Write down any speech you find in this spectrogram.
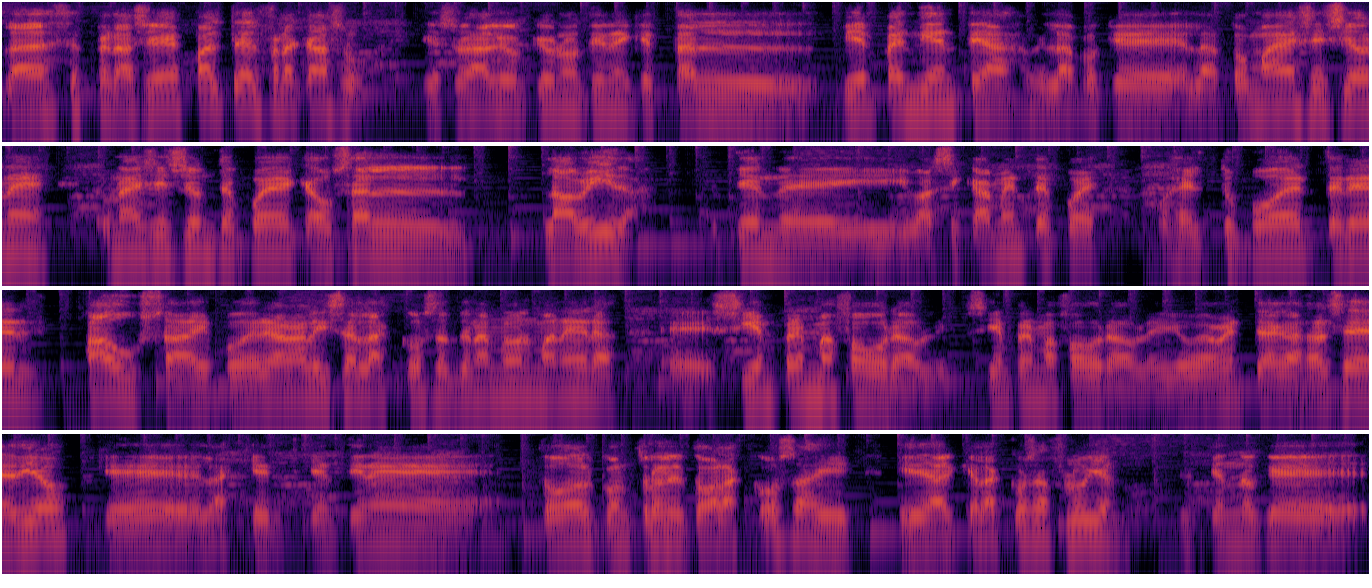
La desesperación es parte del fracaso y eso es algo que uno tiene que estar bien pendiente a, ¿verdad? Porque la toma de decisiones, una decisión te puede causar la vida, ¿entiendes? Y básicamente, pues, pues el tú poder tener pausa y poder analizar las cosas de una mejor manera, eh, siempre es más favorable, siempre es más favorable. Y obviamente agarrarse de Dios, que es quien, quien tiene todo el control de todas las cosas y, y dejar que las cosas fluyan. Entiendo que,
